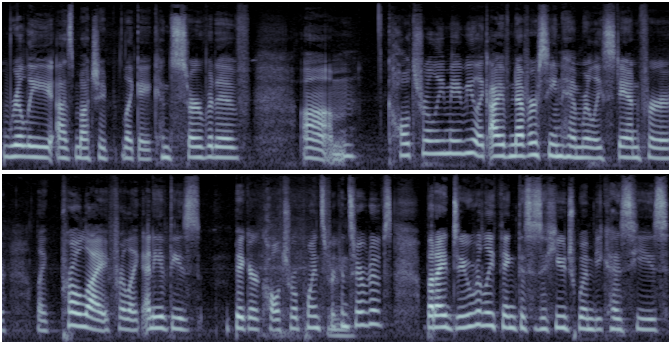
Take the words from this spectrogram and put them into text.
really as much a, like a conservative um, culturally maybe like i've never seen him really stand for like pro-life or like any of these bigger cultural points for conservatives but i do really think this is a huge win because he's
